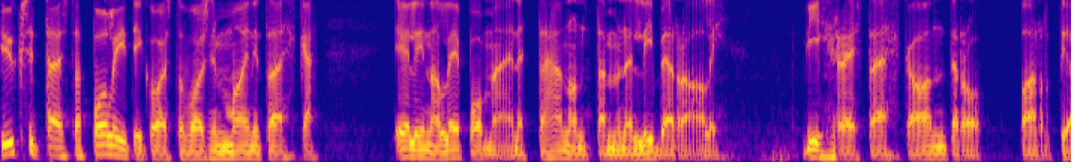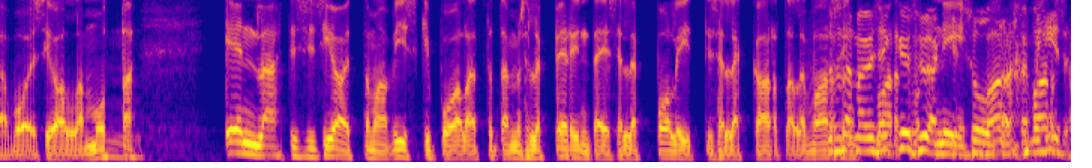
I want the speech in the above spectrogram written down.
yksittäistä poliitikoista voisin mainita ehkä Elina Lepomäen, että hän on tämmöinen liberaali. Vihreistä ehkä Antero Partia voisi olla, mutta mm en lähtisi sijoittamaan viskipuoluetta tämmöiselle perinteiselle poliittiselle kartalle. No varsin, no, mä var, kysyäkin niin, sulta, var, var, mihin, sä,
